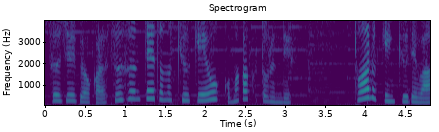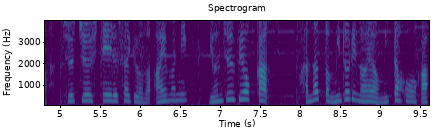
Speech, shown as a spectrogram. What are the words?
数十秒から数分程度の休憩を細かくとるんです。とある研究では集中している作業の合間に40秒間花と緑の絵を見た方が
